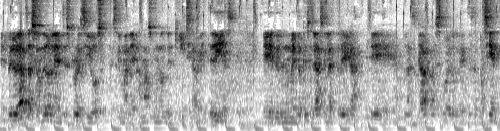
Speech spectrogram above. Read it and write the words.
El periodo de adaptación de los lentes progresivos se maneja más o menos de 15 a 20 días, eh, desde el momento que se le hace la entrega de las gafas o de los lentes al paciente.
